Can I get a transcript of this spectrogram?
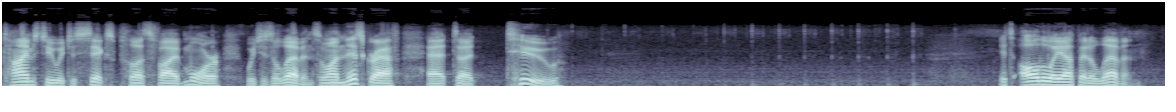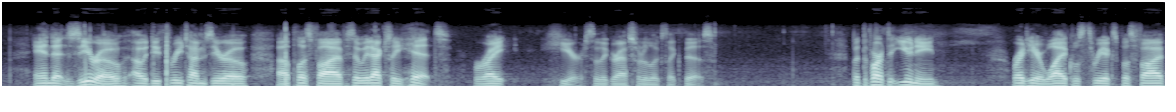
times 2, which is 6, plus 5 more, which is 11. So on this graph, at uh, 2, it's all the way up at 11. And at 0, I would do 3 times 0 uh, plus 5, so it actually hits right here. So the graph sort of looks like this. But the part that you need, right here, y equals 3x plus 5,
